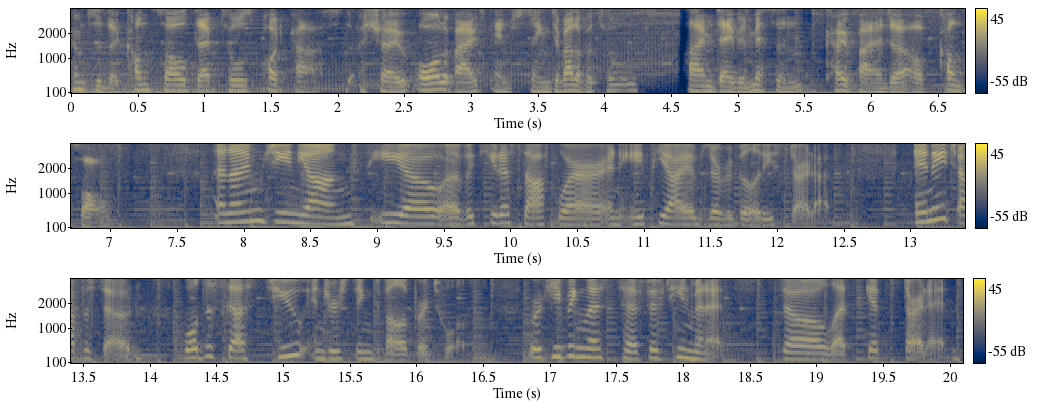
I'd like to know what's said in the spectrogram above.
welcome to the Console DevTools podcast, a show all about interesting developer tools. I'm David Mytton, co founder of Console. And I'm Jean Yang, CEO of Akita Software, an API observability startup. In each episode, we'll discuss two interesting developer tools. We're keeping this to 15 minutes, so let's get started.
